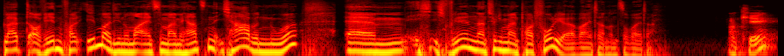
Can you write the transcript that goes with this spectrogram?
bleibt auf jeden Fall immer die Nummer eins in meinem Herzen. Ich habe nur, ähm, ich, ich will natürlich mein Portfolio erweitern und so weiter. Okay.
